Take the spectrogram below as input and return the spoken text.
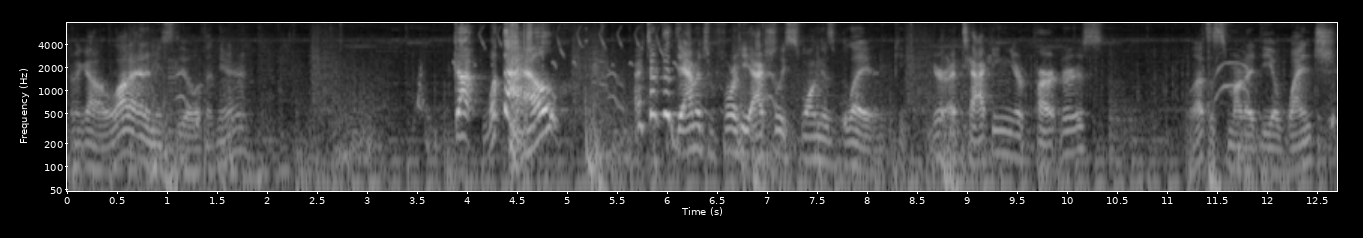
And we got a lot of enemies to deal with in here. God, what the hell? I took the damage before he actually swung his blade. You're attacking your partners? Well, that's a smart idea, wench.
